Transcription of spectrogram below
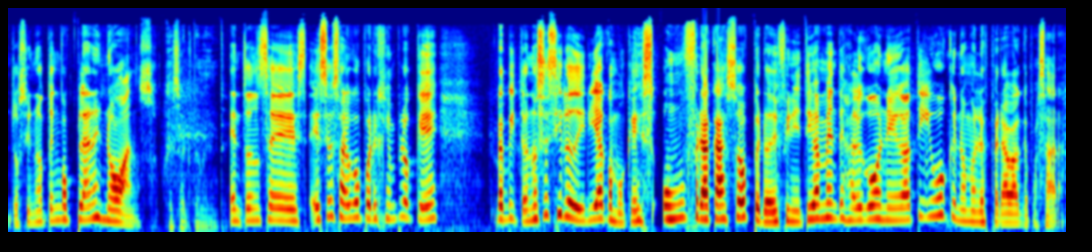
Yo si no tengo planes no avanzo. exactamente. Entonces, eso es algo, por ejemplo, que, repito, no sé si lo diría como que es un fracaso, pero definitivamente es algo negativo que no me lo esperaba que pasara.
